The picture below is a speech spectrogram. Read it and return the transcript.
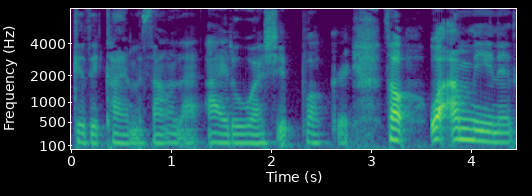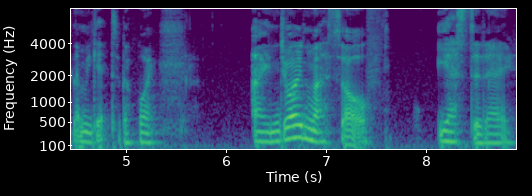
because it kind of sounds like idol worship fuckery. So, what I mean is, let me get to the point. I enjoyed myself yesterday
